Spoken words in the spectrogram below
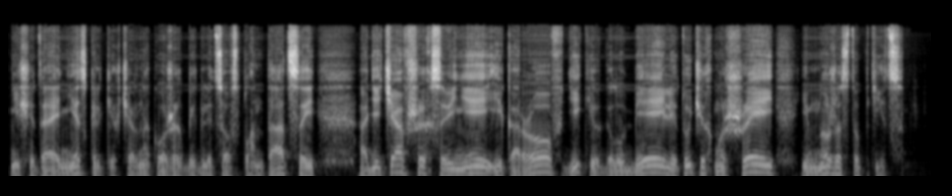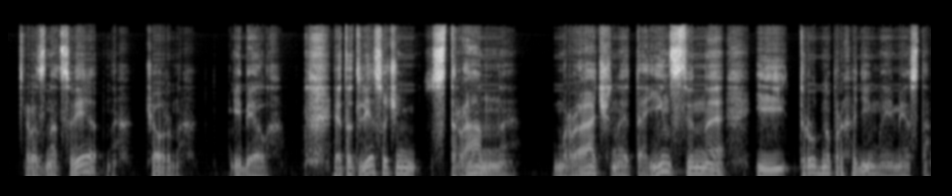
не считая нескольких чернокожих беглецов с плантаций, одичавших свиней и коров, диких голубей, летучих мышей и множество птиц. Разноцветных, черных и белых. Этот лес очень странное, мрачное, таинственное и труднопроходимое место.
